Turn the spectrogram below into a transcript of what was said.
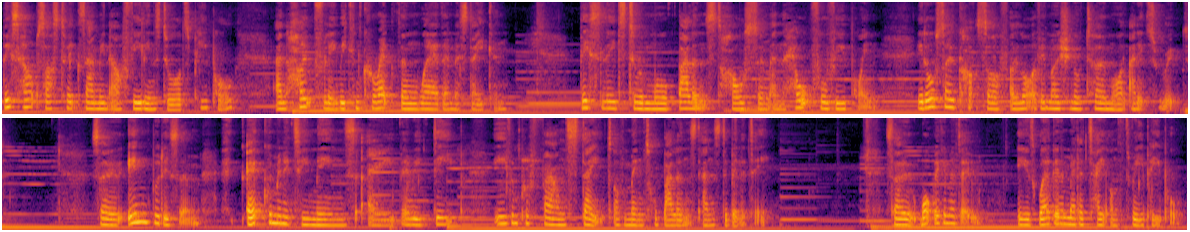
This helps us to examine our feelings towards people, and hopefully, we can correct them where they're mistaken. This leads to a more balanced, wholesome, and helpful viewpoint. It also cuts off a lot of emotional turmoil at its root. So, in Buddhism, equanimity means a very deep even profound state of mental balance and stability. So, what we're going to do is we're going to meditate on three people.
